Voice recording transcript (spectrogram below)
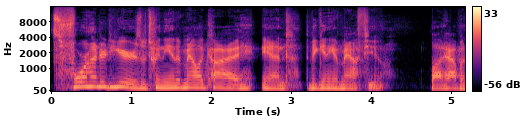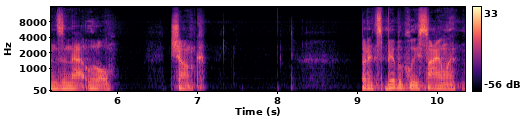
It's 400 years between the end of Malachi and the beginning of Matthew. A lot happens in that little chunk. But it's biblically silent.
